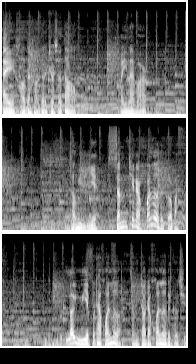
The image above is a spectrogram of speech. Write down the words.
哎，好的好的，赵小道，欢迎来玩。冷雨夜，咱们听点欢乐的歌吧。冷雨夜不太欢乐，咱们找点欢乐的歌曲。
